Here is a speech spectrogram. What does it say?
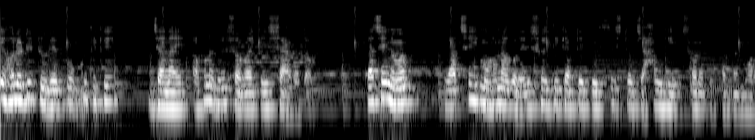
এই হলিডে ট্যুরের পক্ষ থেকে জানাই আপনাদের সবাইকে স্বাগত রাজশাহী নমা- রাজশাহী মহানগরের শহীদ ক্যাপ্টেন বীরশ্রেষ্ঠ জাহাঙ্গীর সড়ক ঘাটার মোড়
